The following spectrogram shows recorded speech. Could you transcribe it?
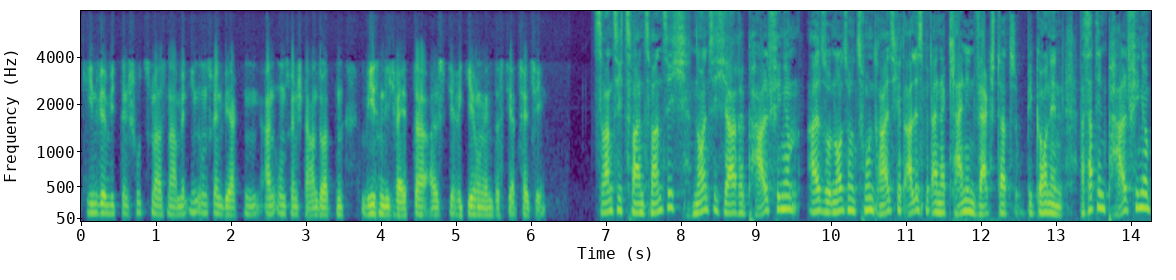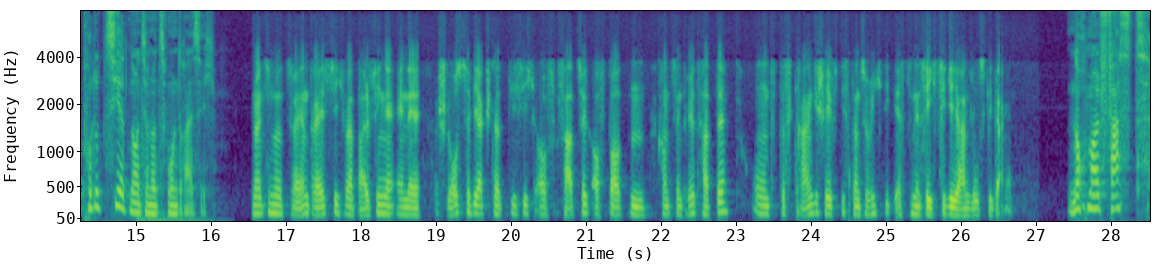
gehen wir mit den Schutzmaßnahmen in unseren Werken, an unseren Standorten wesentlich weiter, als die Regierungen das derzeit sehen. 2022, 90 Jahre Palfinger, also 1932 hat alles mit einer kleinen Werkstatt begonnen. Was hat denn Palfinger produziert 1932? 1932 war Balfinger eine Schlosserwerkstatt, die sich auf Fahrzeugaufbauten konzentriert hatte. Und das Krangeschäft ist dann so richtig erst in den 60er Jahren losgegangen. Nochmal fast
